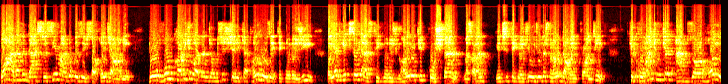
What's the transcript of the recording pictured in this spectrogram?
با هدف دسترسی مردم به زیرساخت های جهانی دوم کاری که باید انجام بشه شرکت های حوزه تکنولوژی باید یک سری از تکنولوژی هایی رو که کشتن مثلا یه چیز تکنولوژی وجود داشت به نام دامین فرانتینگ که کمک می‌کرد ابزارهای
